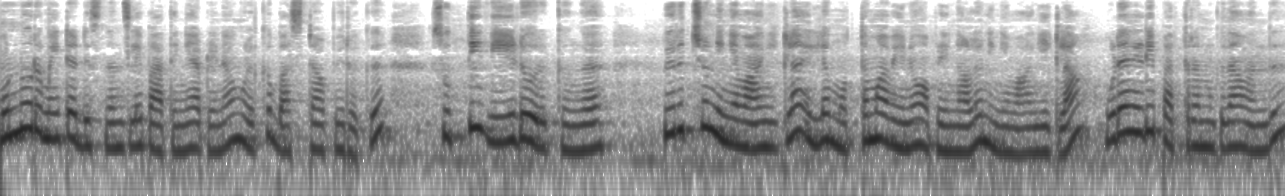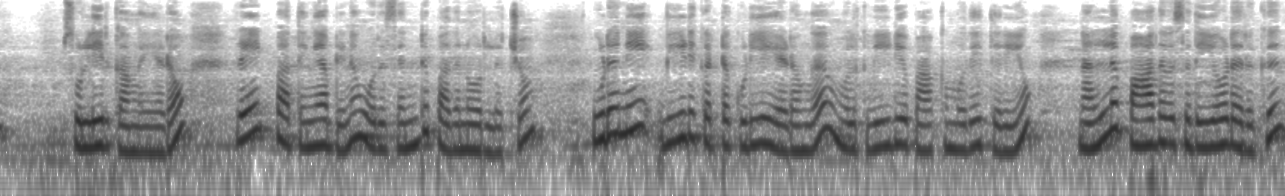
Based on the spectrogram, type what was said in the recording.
முந்நூறு மீட்டர் டிஸ்டன்ஸ்லேயே பார்த்தீங்க அப்படின்னா உங்களுக்கு பஸ் ஸ்டாப் இருக்குது சுற்றி வீடும் இருக்குங்க. பிரிச்சும் நீங்கள் வாங்கிக்கலாம். இல்லை மொத்தமாக வேணும் அப்படின்னாலும் நீங்கள் வாங்கிக்கலாம். உடனடி பத்திரமுக்கு தான் வந்து சொல்லியிருக்காங்க இடம். ரேட் பார்த்தீங்க அப்படின்னா ஒரு சென்ட் பதினோரு லட்சம். உடனே வீடு கட்டக்கூடிய இடங்க உங்களுக்கு வீடியோ பார்க்கும்போதே தெரியும். நல்ல பாத வசதியோடு இருக்குது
